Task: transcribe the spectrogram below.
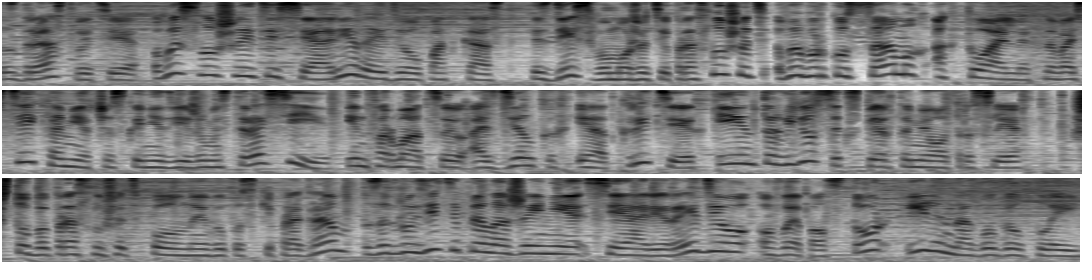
Здравствуйте! Вы слушаете Сиари Радио Подкаст. Здесь вы можете прослушать выборку самых актуальных новостей коммерческой недвижимости России, информацию о сделках и открытиях и интервью с экспертами отрасли. Чтобы прослушать полные выпуски программ, загрузите приложение Сиари Radio в Apple Store или на Google Play.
